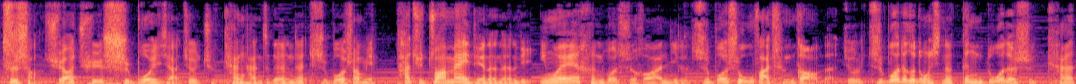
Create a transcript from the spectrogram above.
至少需要去试播一下，就去看看这个人在直播上面他去抓卖点的能力。因为很多时候啊，你的直播是无法成稿的，就是直播这个东西呢，更多的是看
